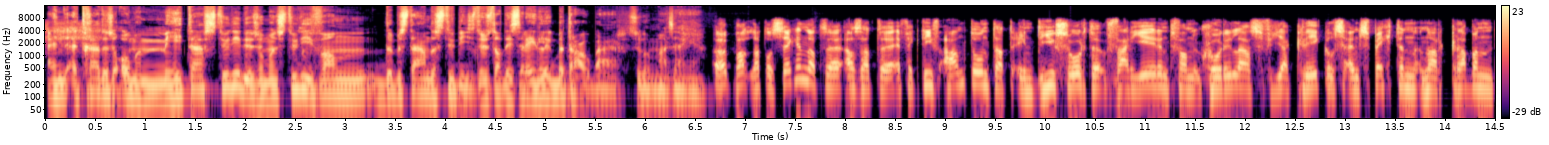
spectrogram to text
En het gaat dus om een metastudie, dus om een studie van de bestaande studies. Dus dat is redelijk betrouwbaar, zullen we maar zeggen. Uh, laat ons zeggen dat als dat effectief aantoont dat in diersoorten, variërend van gorilla's via krekels en spechten naar krabben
